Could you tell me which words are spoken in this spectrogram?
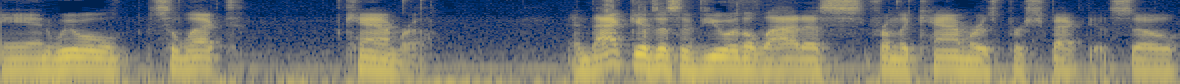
and we will select camera. And that gives us a view of the lattice from the camera's perspective. So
